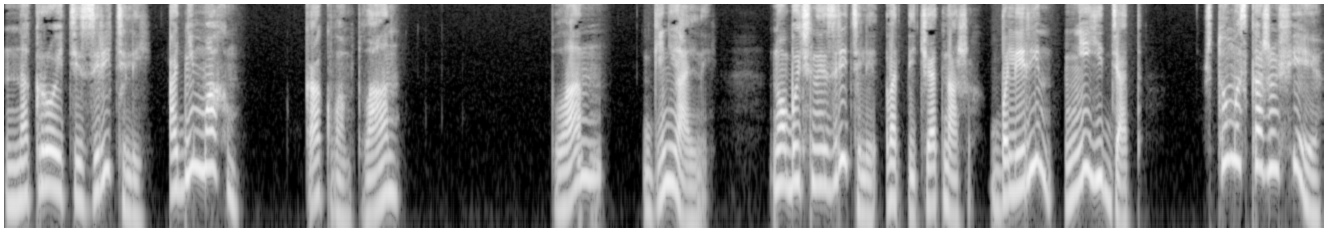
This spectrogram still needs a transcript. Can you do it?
накроете зрителей одним махом. Как вам план? План гениальный. Но обычные зрители, в отличие от наших, балерин не едят. Что мы скажем фее?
